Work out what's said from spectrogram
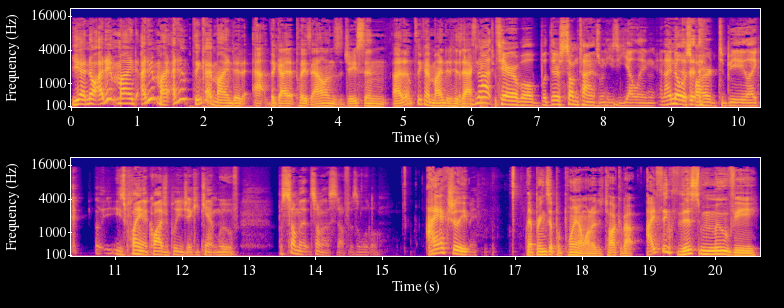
yeah, no, I didn't mind. I didn't mind. I didn't think I minded at the guy that plays Alan's Jason. I don't think I minded his He's acting. not too- terrible, but there's some times when he's yelling, and I know it's hard to be like he's playing a quadriplegic; he can't move. But some of the, some of the stuff is a little. I actually that brings up a point I wanted to talk about. I think this movie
